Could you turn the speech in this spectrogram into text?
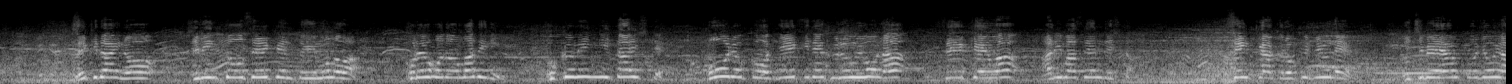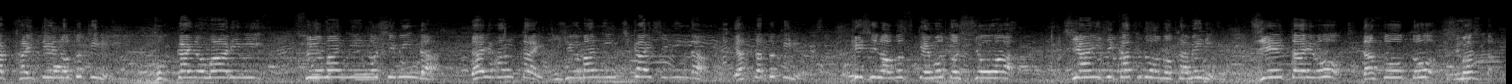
歴代の自民党政権というものはこれほどまでに国民に対して暴力を平気で振るうような政権はありませんでした。1960年日米安保条約改定の時に国会の周りに数万人の市民が大反対20万人近い市民がやった時に岸信介元首相は治安維持活動のために自衛隊を出そうとしました。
